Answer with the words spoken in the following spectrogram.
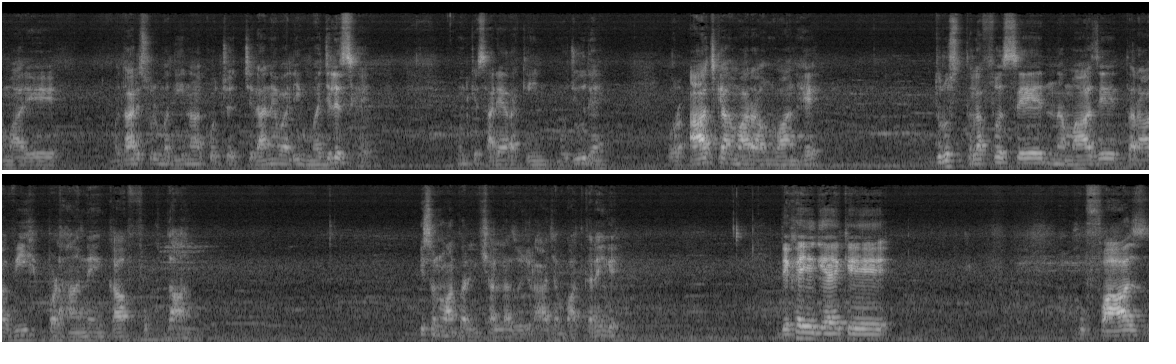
ہمارے مدارس المدینہ کو جو چلانے والی مجلس ہے۔ ان کے سارے اراکین موجود ہیں اور آج کا ہمارا عنوان ہے، درست تلفظ سے نماز تراویح پڑھانے کا فقدان۔ اس عنوان پر انشاءاللہ زوجل آج ہم بات کریں گے۔ دیکھا یہ گیا ہے کہ حفاظ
